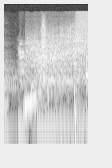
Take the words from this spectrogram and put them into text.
Música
